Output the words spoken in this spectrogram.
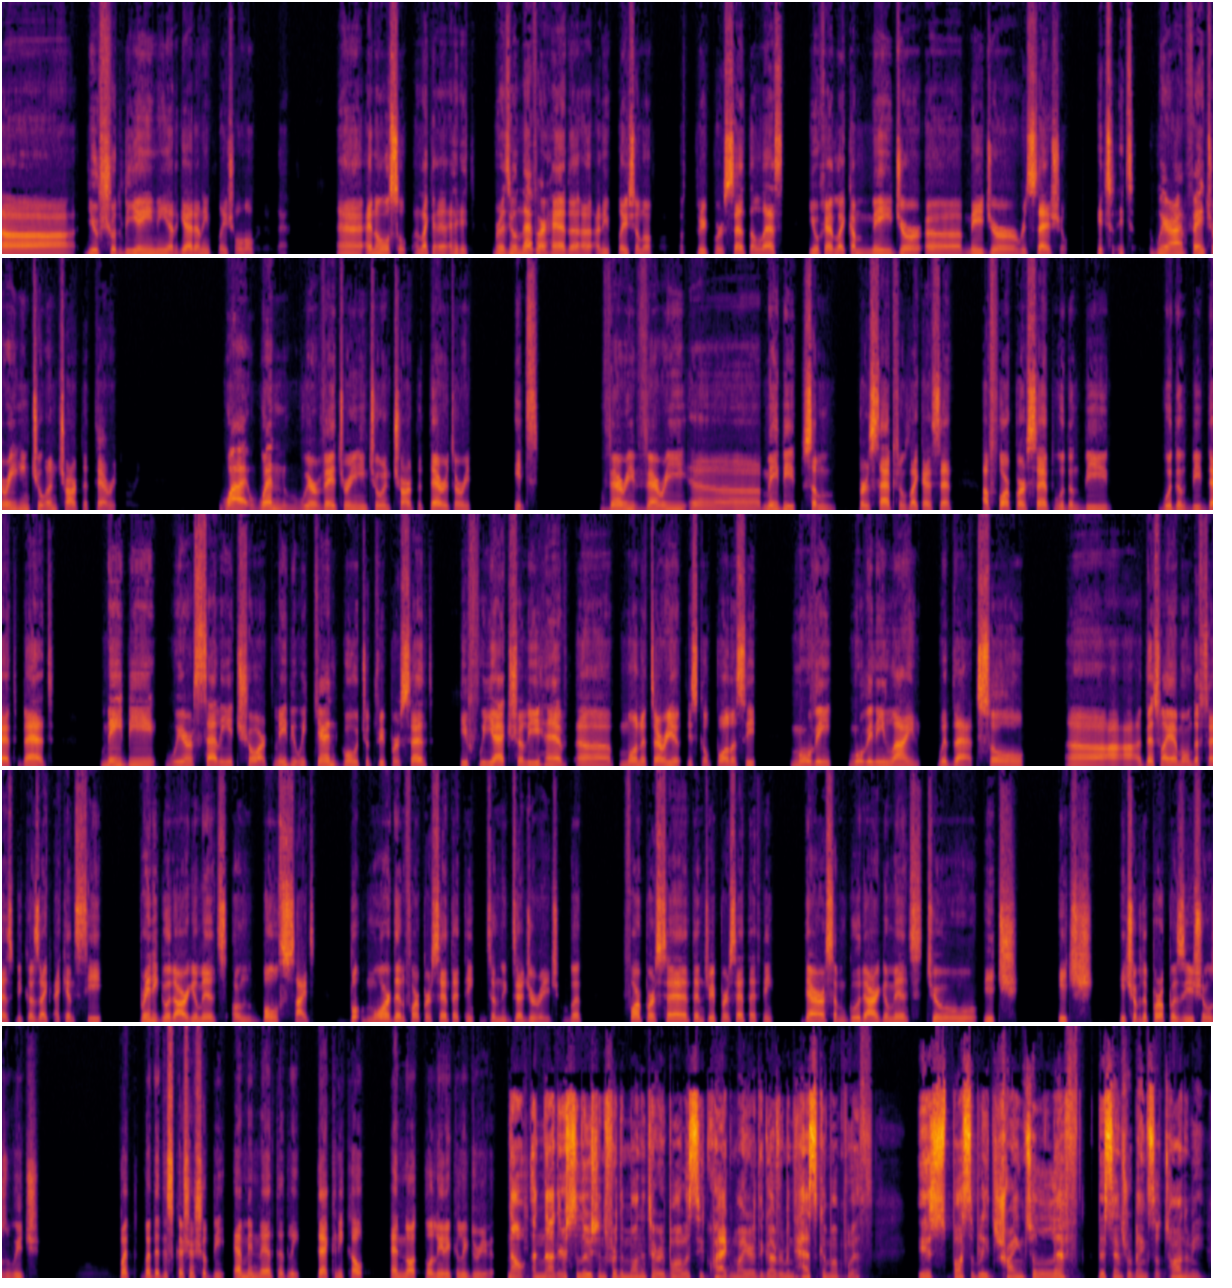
uh, you should be aiming at getting inflation lower than that. Uh, and also, like uh, it, Brazil never had a, an inflation of three percent unless you had like a major, uh, major recession. It's it's we are venturing into uncharted territory. Why, when we're venturing into uncharted territory, it's very, very uh, maybe some perceptions, like I said, a four percent wouldn't be wouldn't be that bad. Maybe we are selling it short. Maybe we can go to three percent if we actually have a monetary fiscal policy moving moving in line with that. So uh, uh, that's why I'm on the fence because I, I can see pretty good arguments on both sides. But more than four percent, I think it's an exaggeration. But four percent and three percent, I think there are some good arguments to each each each of the propositions which but but the discussion should be eminently technical and not politically driven. Now, another solution for the monetary policy quagmire the government has come up with is possibly trying to lift the central bank's autonomy.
